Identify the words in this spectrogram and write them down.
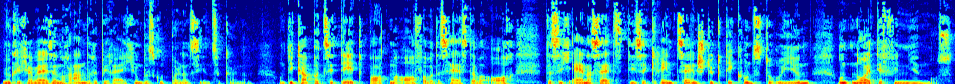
möglicherweise noch andere Bereiche, um das gut balancieren zu können. Und die Kapazität baut man auf, aber das heißt aber auch, dass ich einerseits diese Grenze ein Stück dekonstruieren und neu definieren muss.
